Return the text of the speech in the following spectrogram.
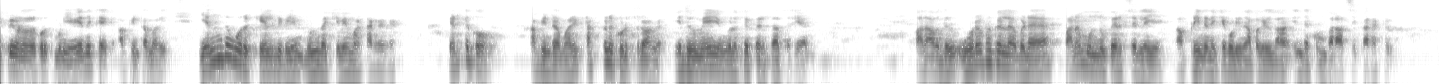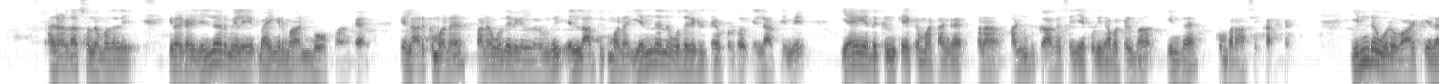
எப்படி உன்னால் கொடுக்க முடியும் எதுக்கு அப்படின்ற மாதிரி எந்த ஒரு கேள்விகளையும் முன்வைக்கவே மாட்டாங்க எடுத்துக்கோ அப்படின்ற மாதிரி டக்குன்னு கொடுத்துருவாங்க. எதுவுமே இவங்களுக்கு பெருசாக தெரியாது. அதாவது உறவுகளை விட பணம் ஒன்றும் பெருசு இல்லையே அப்படின்னு நினைக்கக்கூடிய நபர்கள் தான் இந்த கும்பராசிக்காரர்கள். அதனாலதான் சொன்ன முதலே இவர்கள் எல்லார் மேலேயும் பயங்கரமா அன்பு வைப்பாங்க. எல்லாருக்குமான பண உதவிகள் இருந்து எல்லாத்துக்குமான என்னென்ன உதவிகள் தேவைப்படுதோ எல்லாத்தையுமே ஏன் எதுக்குன்னு கேட்க மாட்டாங்க. ஆனா அன்புக்காக செய்யக்கூடிய நபர்கள் தான் இந்த கும்பராசிக்காரர்கள். இந்த ஒரு வாழ்க்கையில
